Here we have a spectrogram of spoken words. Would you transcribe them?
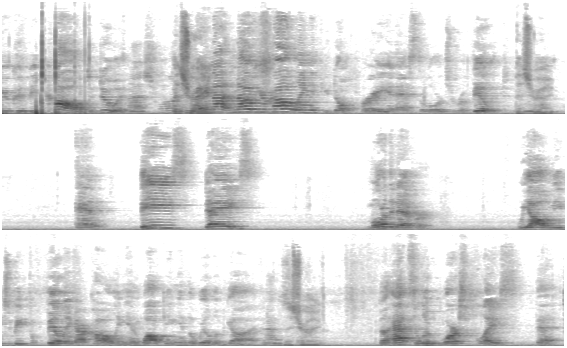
you could be called to do it. That's right. But That's you may not know your calling if you don't pray and ask the Lord to reveal it. That's right. And these days, more than ever, we all need to be fulfilling our calling and walking in the will of God. That's That's right. The absolute worst place that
